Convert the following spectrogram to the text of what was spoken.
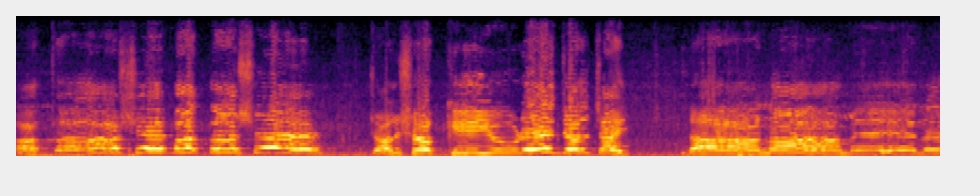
আকাশে, বাতাসে, জল সখী উড়ে জল চাই, দানা মেলে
